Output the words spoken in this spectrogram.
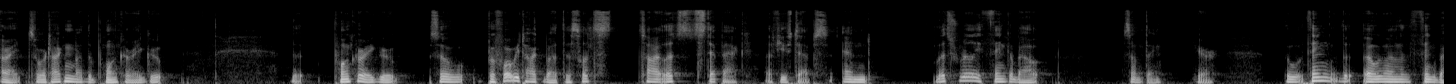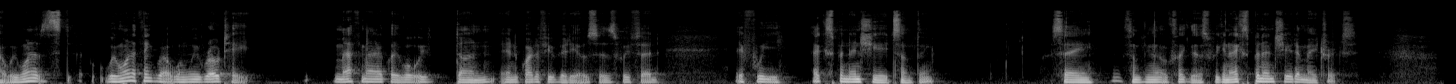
All right, so we're talking about the Poincare group. Poincare group. So before we talk about this, let's talk, let's step back a few steps and let's really think about something here. The thing that uh, we want to think about, we want to we want to think about when we rotate mathematically. What we've done in quite a few videos is we've said if we exponentiate something, say something that looks like this, we can exponentiate a matrix.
